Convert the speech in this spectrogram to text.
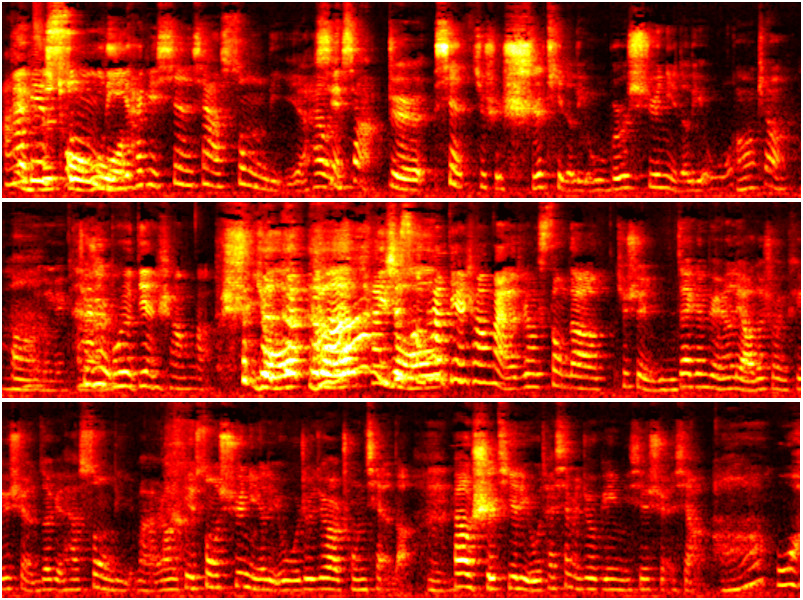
还可以送礼，还可以线下送礼，还有线下是线就是实体的礼物，不是虚拟的礼物。哦，这样，嗯，我都没看，就是不会有电商吧？有有，你是从他电商买了之后送到，就是你在跟别人聊的时候，你可以选择给他送礼嘛，然后可以送虚拟礼物，这个就要充钱的。嗯，还有实体礼物，它下面就给你一些选项。啊，哇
